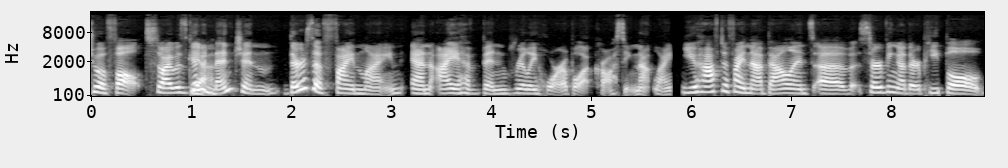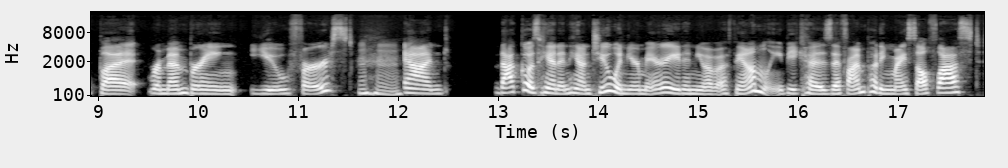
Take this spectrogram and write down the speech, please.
to a fault. So I was going to Yeah. mention there's a fine line, and I have been really horrible at crossing that line. You have to find that balance of serving other people, but remembering you first. Mhm. And that goes hand in hand too when you're married and you have a family because if I'm putting myself last,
